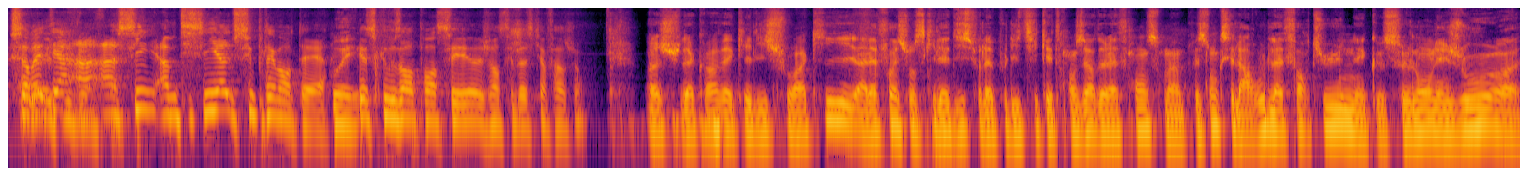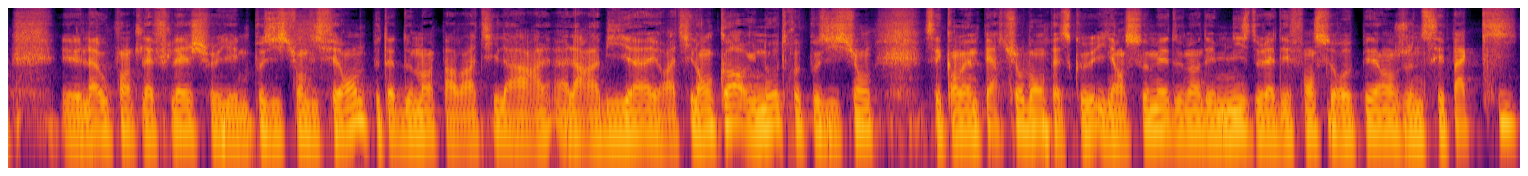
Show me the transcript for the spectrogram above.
ça aurait été un, signe, un petit signal supplémentaire. Qu'est-ce que vous en pensez, Jean-Sébastien Fargeon Je suis d'accord avec Elie Chouraki, à la fois sur ce qu'il a dit sur la politique étrangère de la France, on a l'impression que c'est la roue de la fortune et que selon les jours, et là où pointe la flèche, il y a une position différente. Peut-être demain parlera-t-il à l'Arabia et aura-t-il encore une autre position c'est quand même perturbant parce qu'il y a un sommet demain des ministres de la Défense européens. Je ne sais pas qui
